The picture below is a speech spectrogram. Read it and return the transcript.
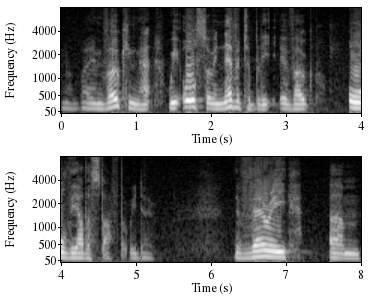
You know, by invoking that, we also inevitably evoke all the other stuff that we do. The very, um,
